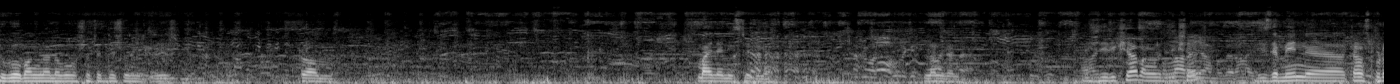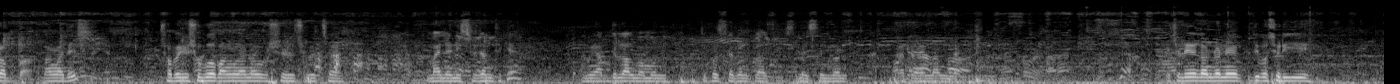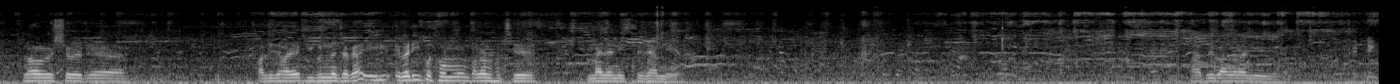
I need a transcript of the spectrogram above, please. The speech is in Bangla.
শুভ বাংলা নববর্ষ চোদ্দশো উনত্রিশ from mile end stadium London this rickshaw Bangladesh rickshaw this the main transport of Bangladesh সবাইকে শুভ বাংলা নববর্ষের শুভেচ্ছা মাইলেন স্টেডিয়াম থেকে। আমি Abdul Al Mamun triple seven class symbol London actually লন্ডনে প্রতি বছরই নববর্ষের আহ, পালিত হয় বিভিন্ন জায়গায়। এই এবারই প্রথম পালন হচ্ছে মাইলান নিয়ে। হ্যাপি বাংলা ইয়ার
